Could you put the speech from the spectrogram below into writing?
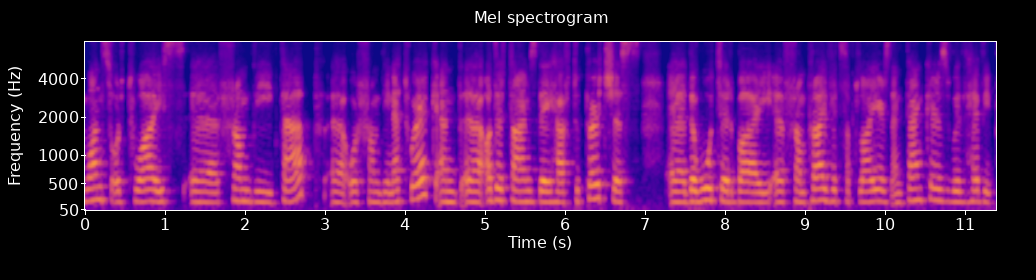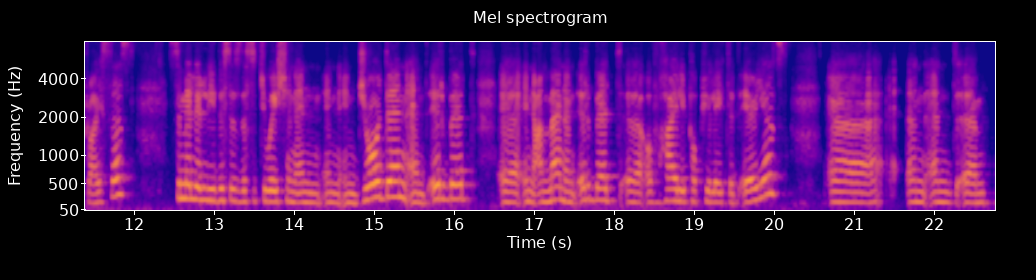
once or twice uh, from the tap uh, or from the network, and uh, other times they have to purchase uh, the water by uh, from private suppliers and tankers with heavy prices. Similarly, this is the situation in, in, in Jordan and Irbid, in Amman and Irbid of highly populated areas. and and um,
